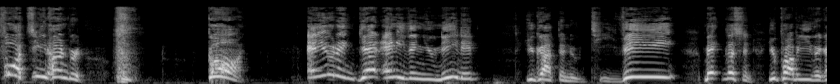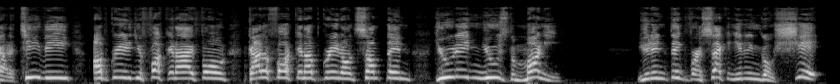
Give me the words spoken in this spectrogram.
1400 Gone. And you didn't get anything you needed. You got the new TV. Listen, you probably either got a TV, upgraded your fucking iPhone, got a fucking upgrade on something. You didn't use the money. You didn't think for a second. You didn't go, shit,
